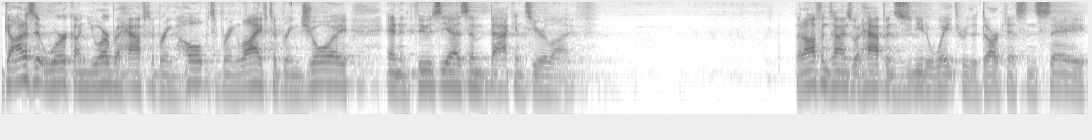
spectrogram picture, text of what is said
God is at work on your behalf to bring hope, to bring life, to bring joy and enthusiasm back into your life. But oftentimes, what happens is you need to wait through the darkness and say,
